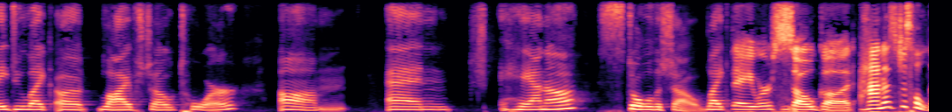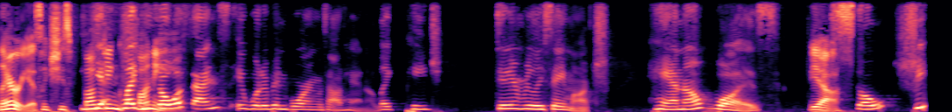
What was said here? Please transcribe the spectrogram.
they do like a live show tour. Um, and Hannah stole the show. Like They were so good. Hannah's just hilarious. Like she's yeah, fucking like funny. no offense, it would have been boring without Hannah. Like Paige didn't really say much. Hannah was yeah. so she.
